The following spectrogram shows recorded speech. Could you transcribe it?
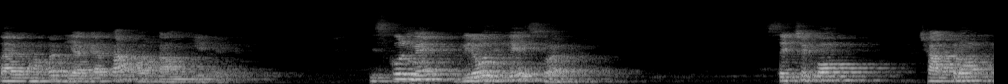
तर्क वहाँ पर दिया गया था और काम किए गए। स्कूल में विरोध के स्वर। शिक्षकों, छात्रों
